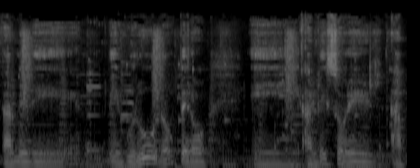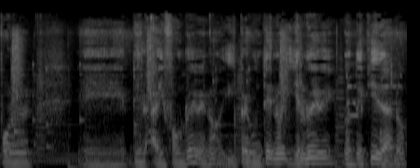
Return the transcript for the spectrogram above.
darme de, de gurú, ¿no? Pero eh, hablé sobre el Apple eh, del iPhone 9, ¿no? Y pregunté, ¿no? ¿Y el 9 dónde queda, no?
